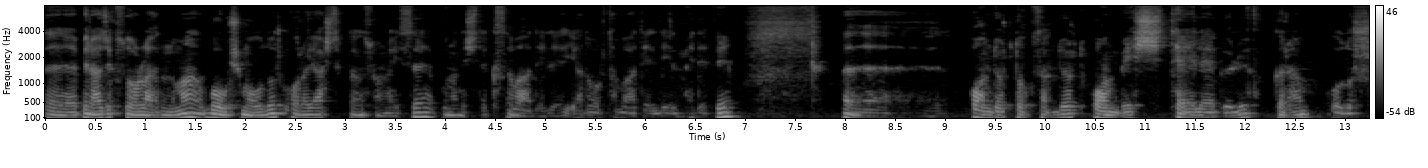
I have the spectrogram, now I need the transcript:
e, birazcık zorlanma, boğuşma olur. Orayı açtıktan sonra ise bunun işte kısa vadeli ya da orta vadeli diyelim hedefi 14.94 15 TL bölü gram olur.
